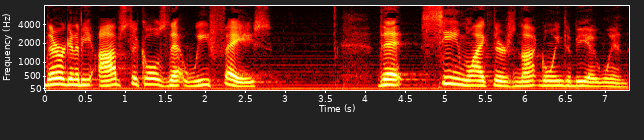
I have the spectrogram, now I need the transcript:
there are going to be obstacles that we face that seem like there's not going to be a win.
